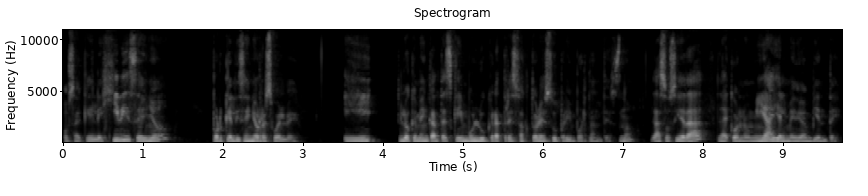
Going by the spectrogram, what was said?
o sea, que elegí diseño porque el diseño resuelve. Y lo que me encanta es que involucra tres factores súper importantes, ¿no? La sociedad, la economía y el medio ambiente.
